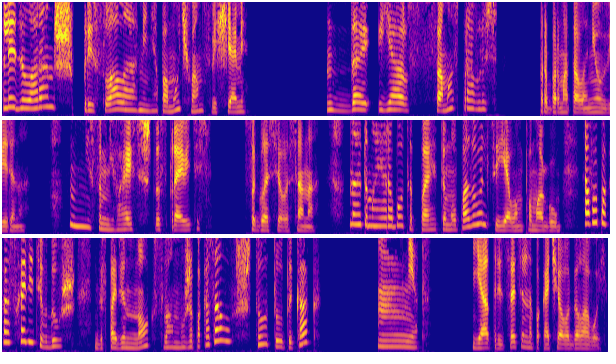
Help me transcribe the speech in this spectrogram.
Леди Лоранж прислала меня помочь вам с вещами». «Да я сама справлюсь», — пробормотала неуверенно. «Не сомневаюсь, что справитесь», — согласилась она. «Но это моя работа, поэтому позвольте, я вам помогу. А вы пока сходите в душ. Господин Нокс вам уже показал, что тут и как?» «Нет», — я отрицательно покачала головой.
